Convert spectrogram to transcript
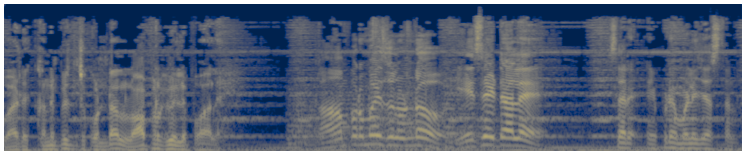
వాడు కనిపించకుండా లోపలికి వెళ్ళిపోవాలి. కాంప్రమైజ్లు ఉండవు. ఏ సైటాలే సరే ఇప్పుడే మళ్ళీ చేస్తాను.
